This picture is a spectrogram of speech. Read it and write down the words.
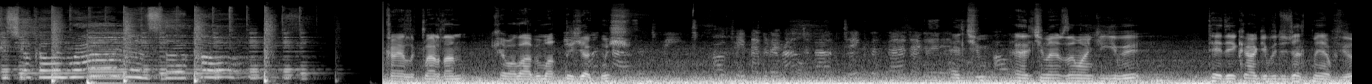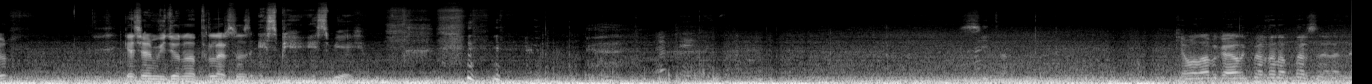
Cause you're going round in circles. Kayalıklardan Kemal abim atlayacakmış. Elçim, Elçim her zamanki gibi TDK gibi düzeltme yapıyor. Geçen videodan hatırlarsınız SBA, SBA. Kemal abi kayalıklardan atlarsın herhalde.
